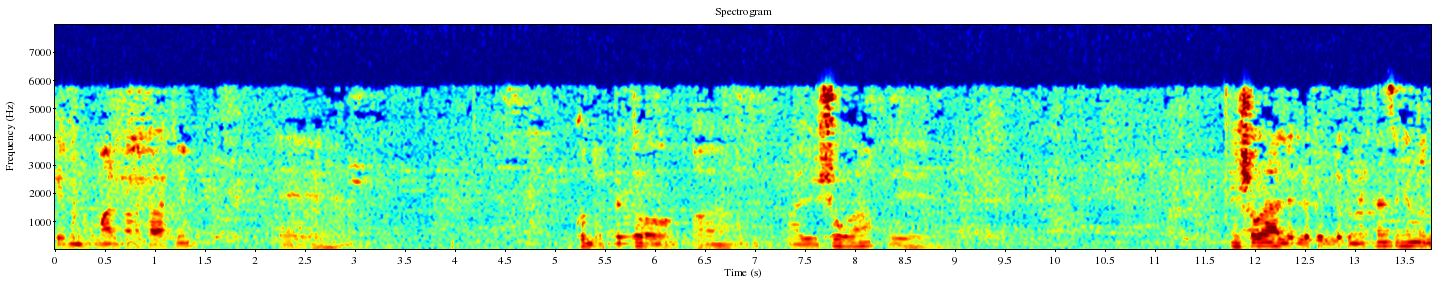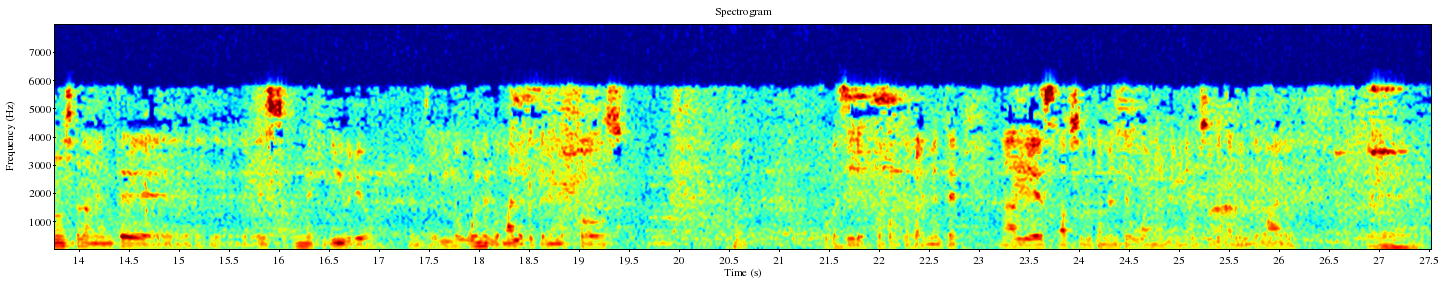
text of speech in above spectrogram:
es lo normal para cada quien. Eh, con respecto al yoga eh, el yoga lo que, lo que me está enseñando no solamente es un equilibrio entre lo bueno y lo malo que tenemos todos, decir esto porque realmente nadie es absolutamente bueno ni absolutamente malo. Eh,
